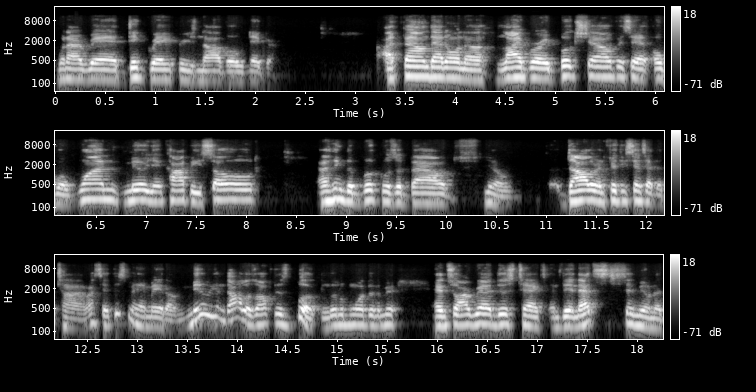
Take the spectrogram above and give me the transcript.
when I read Dick Gregory's novel, Nigger. I found that on a library bookshelf. It said over 1 million copies sold. I think the book was about, you know, dollar and 50 cents at the time. I said, this man made a million dollars off this book, a little more than a million. And so I read this text, and then that sent me on a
